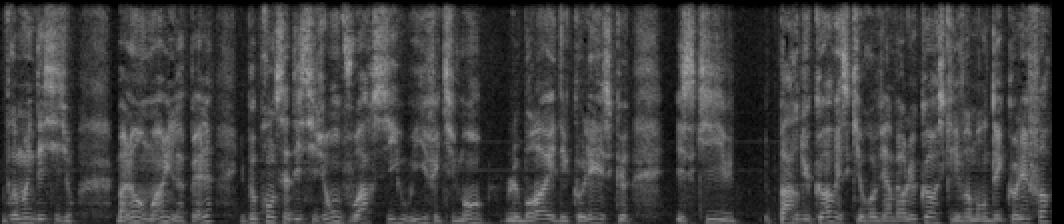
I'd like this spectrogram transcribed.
vraiment une décision. Bah là au moins il l'appelle, il peut prendre sa décision, voir si oui effectivement le bras est décollé, est-ce que est-ce qu'il part du corps, est-ce qu'il revient vers le corps, est-ce qu'il est vraiment décollé fort?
